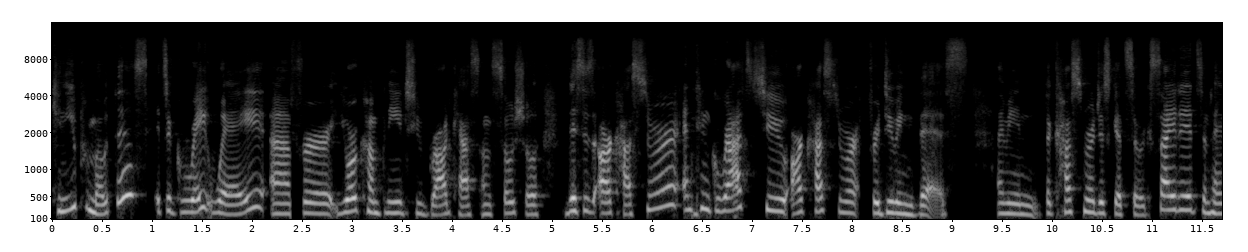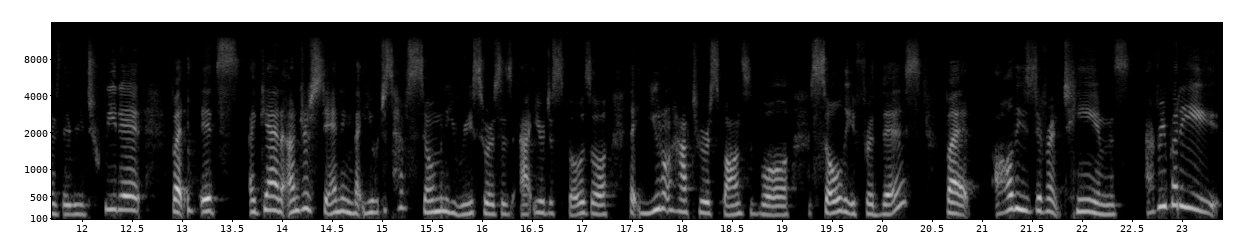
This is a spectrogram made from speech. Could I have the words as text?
can you promote this? It's a great way uh, for your company to broadcast on social. This is our customer, and congrats to our customer for doing this. I mean, the customer just gets so excited. Sometimes they retweet it, but it's again understanding that you just have so many resources at your disposal that you don't have to be responsible solely for this, but all these different teams, everybody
